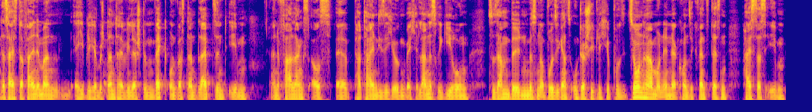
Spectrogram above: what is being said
Das heißt, da fallen immer ein erheblicher Bestandteil Wählerstimmen weg und was dann bleibt, sind eben eine Phalanx aus äh, Parteien, die sich irgendwelche Landesregierungen zusammenbilden müssen, obwohl sie ganz unterschiedliche Positionen haben. Und in der Konsequenz dessen heißt das eben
